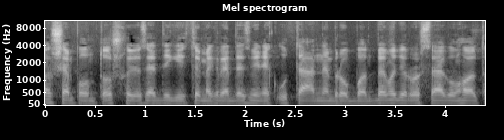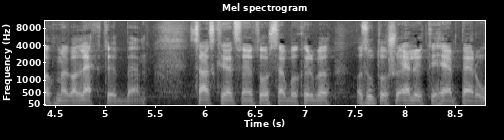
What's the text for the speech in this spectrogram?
az sem pontos, hogy az eddigi tömegrendezvények után nem robbant be. Magyarországon haltak meg a legtöbben. 195 országból körülbelül az utolsó előtti helyen Peru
